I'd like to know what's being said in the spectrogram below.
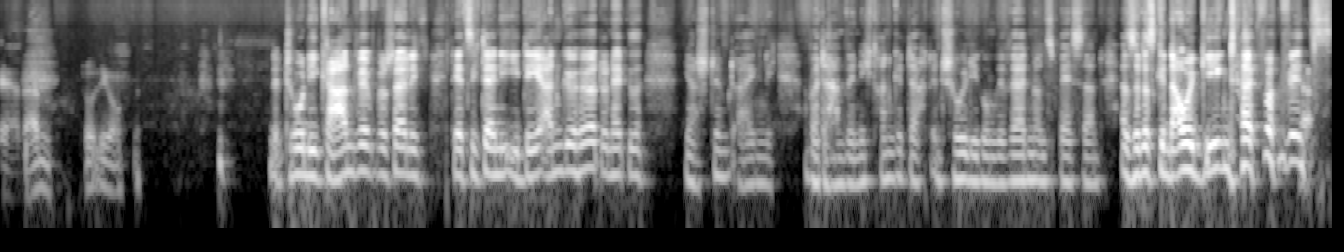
Ja, dann, Entschuldigung. Der Toni Kahn wird wahrscheinlich, der hat sich deine Idee angehört und hätte gesagt, ja, stimmt eigentlich. Aber da haben wir nicht dran gedacht. Entschuldigung, wir werden uns bessern. Also das genaue Gegenteil von Vince.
